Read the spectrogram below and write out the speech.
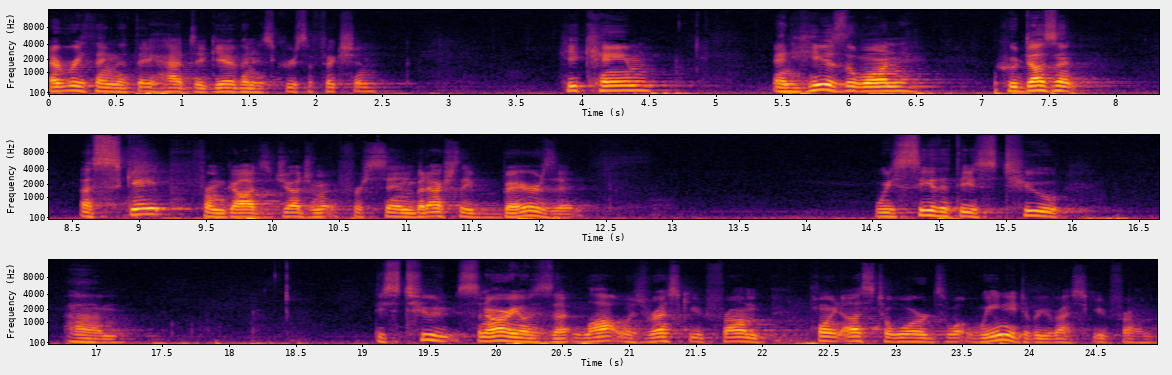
everything that they had to give in his crucifixion. He came, and he is the one who doesn't escape from God's judgment for sin, but actually bears it we see that these two um, these two scenarios that Lot was rescued from point us towards what we need to be rescued from.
